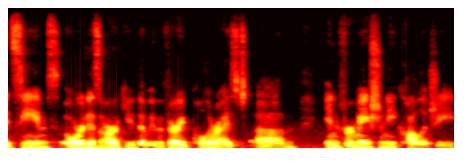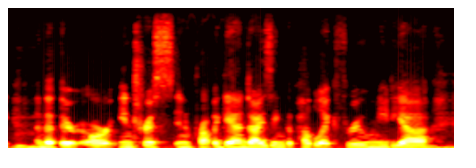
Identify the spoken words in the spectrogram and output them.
it seems, or it mm-hmm. is argued that we have a very polarized um, information ecology, mm-hmm. and that there are interests in propagandizing the public through media mm-hmm.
